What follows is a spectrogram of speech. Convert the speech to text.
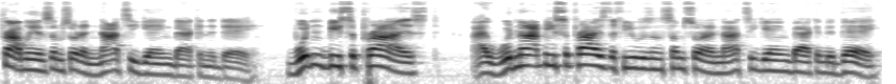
Probably in some sort of Nazi gang back in the day. Wouldn't be surprised I would not be surprised if he was in some sort of Nazi gang back in the day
